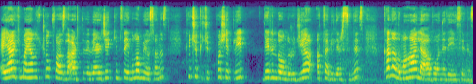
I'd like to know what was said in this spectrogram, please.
Eğer ki mayanız çok fazla arttı ve verecek kimseyi bulamıyorsanız küçük küçük poşetleyip derin dondurucuya atabilirsiniz. Kanalıma hala abone değilseniz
